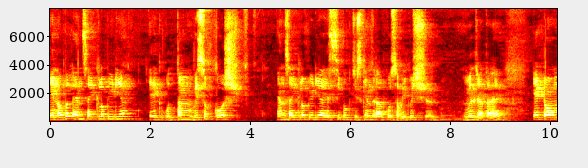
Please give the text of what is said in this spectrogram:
ए नोबल एनसाइक्लोपीडिया एक उत्तम विश्व कोश एनसाइक्लोपीडिया ऐसी बुक जिसके अंदर आपको सभी कुछ मिल जाता है। ए टॉम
